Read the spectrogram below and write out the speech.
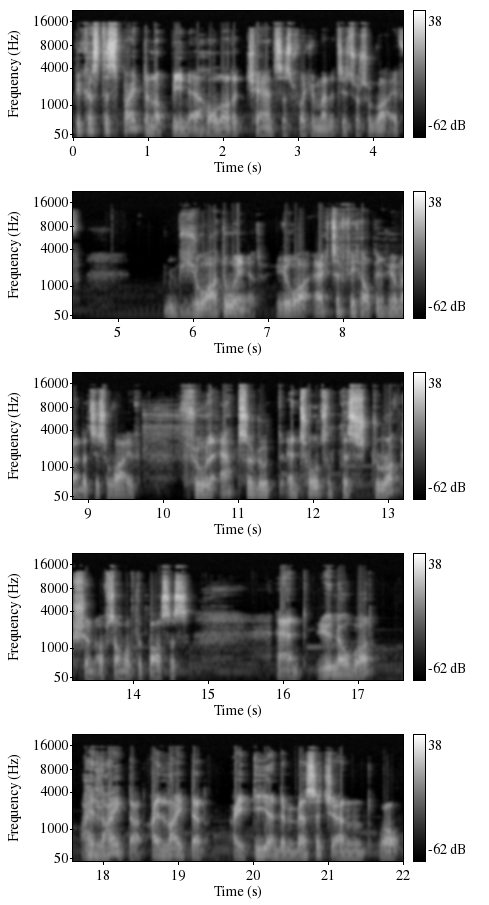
because despite there not being a whole lot of chances for humanity to survive, you are doing it. You are actively helping humanity survive through the absolute and total destruction of some of the bosses and you know what? I like that. I like that idea and the message and, well,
